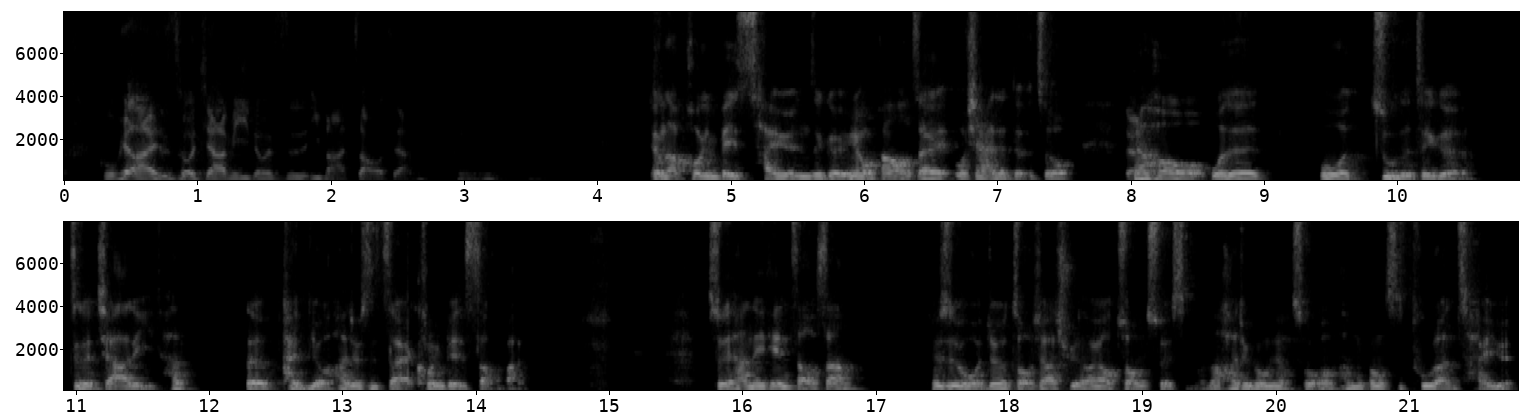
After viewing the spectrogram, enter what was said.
股票还是做加密，都是一把罩这样。嗯，讲到 Coinbase 裁员这个，因为我刚好在我现在还在德州。然后我的我住的这个这个家里，他的朋友他就是在 Coinbase 上班，所以他那天早上就是我就走下去，然后要装水什么，然后他就跟我讲说，哦，他们公司突然裁员，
